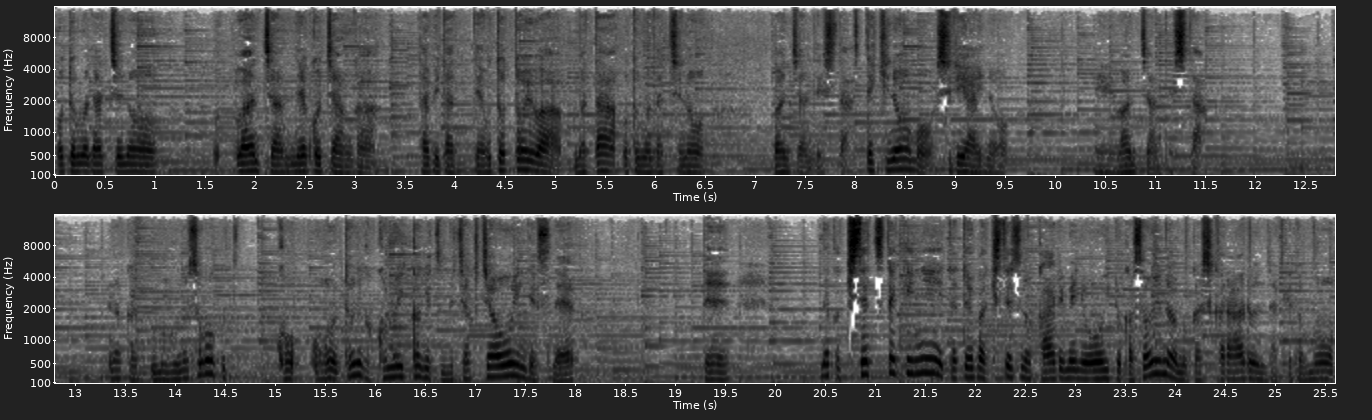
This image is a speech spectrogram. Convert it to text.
お友達のワンちゃん、猫ちゃんが旅立って、一昨日はまたお友達のワンちゃんでした。で、昨日も知り合いの、えー、ワンちゃんでした。なんかものすごくこ、とにかくこの1ヶ月めちゃくちゃ多いんですね。で、なんか季節的に、例えば季節の変わり目に多いとかそういうのは昔からあるんだけども、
